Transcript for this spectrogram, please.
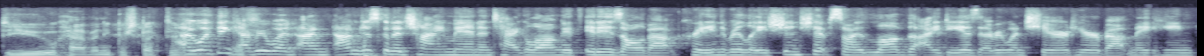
do you have any perspective? I, I think everyone. I'm. I'm just going to chime in and tag along. It, it is all about creating the relationship. So, I love the ideas everyone shared here about making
